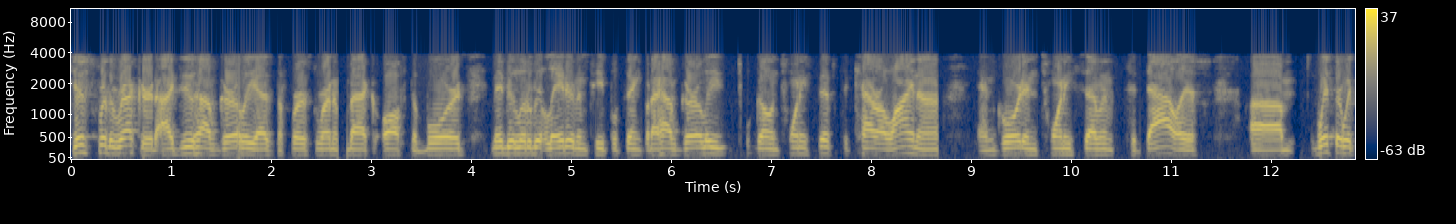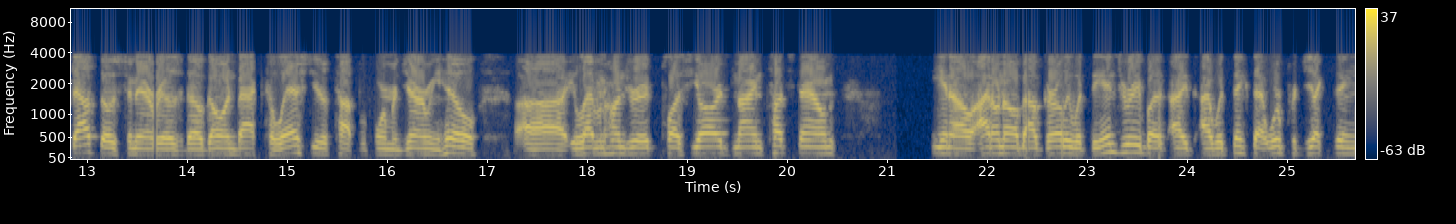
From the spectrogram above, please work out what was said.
Just for the record, I do have Gurley as the first running back off the board. Maybe a little bit later than people think, but I have Gurley going 25th to Carolina and Gordon 27th to Dallas. Um, with or without those scenarios, though, going back to last year's top performer, Jeremy Hill, uh, 1,100 plus yards, nine touchdowns you know, I don't know about Gurley with the injury, but I I would think that we're projecting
